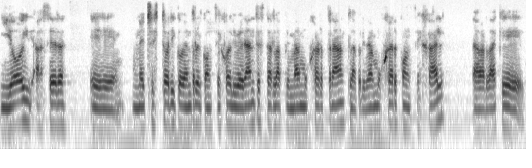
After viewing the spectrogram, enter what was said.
y hoy hacer eh, un hecho histórico dentro del Consejo Deliberante, ser la primera mujer trans, la primera mujer concejal, la verdad que,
